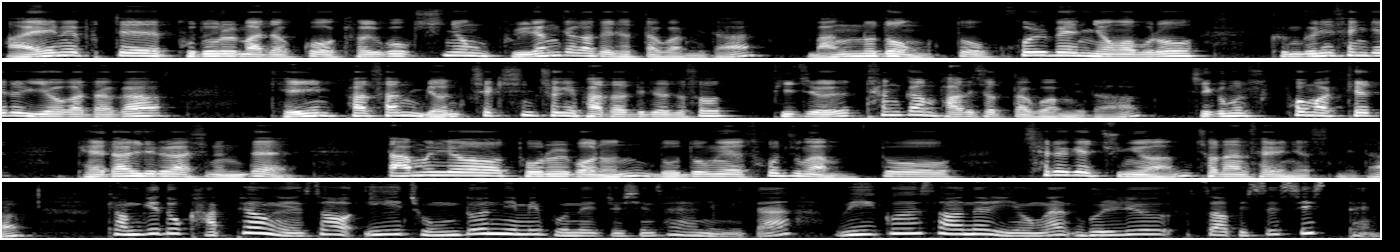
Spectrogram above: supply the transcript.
IMF 때 부도를 맞았고 결국 신용 불량자가 되셨다고 합니다. 막노동 또 콜밴 영업으로 근근히 생계를 이어가다가 개인 파산 면책 신청이 받아들여져서 빚을 탕감 받으셨다고 합니다. 지금은 슈퍼마켓 배달 일을 하시는데 땀 흘려 돈을 버는 노동의 소중함 또 체력의 중요함 전한 사연이었습니다. 경기도 가평에서 이종도님이 보내주신 사연입니다. 위구선을 이용한 물류 서비스 시스템.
